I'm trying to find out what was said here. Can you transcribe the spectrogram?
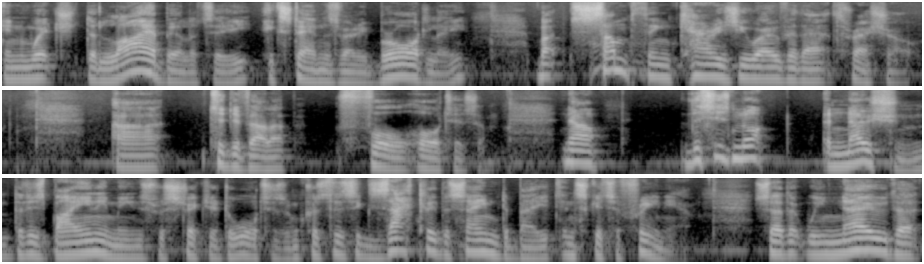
in which the liability extends very broadly, but something carries you over that threshold uh, to develop full autism? Now, this is not a notion that is by any means restricted to autism because there's exactly the same debate in schizophrenia. So that we know that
